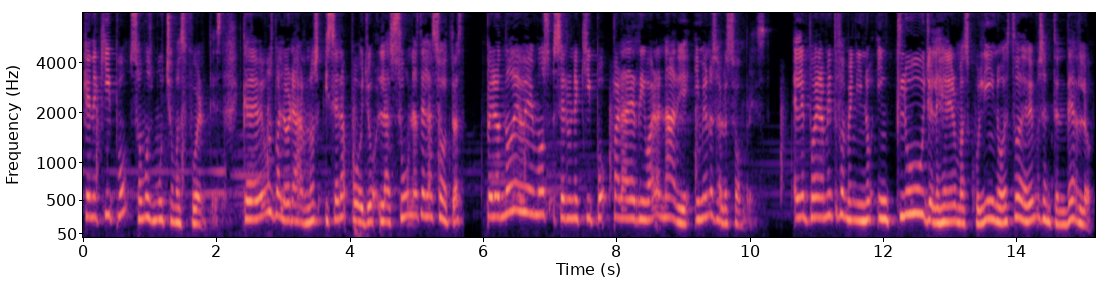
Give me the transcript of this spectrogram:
que en equipo somos mucho más fuertes, que debemos valorarnos y ser apoyo las unas de las otras, pero no debemos ser un equipo para derribar a nadie y menos a los hombres. El empoderamiento femenino incluye el género masculino, esto debemos entenderlo.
